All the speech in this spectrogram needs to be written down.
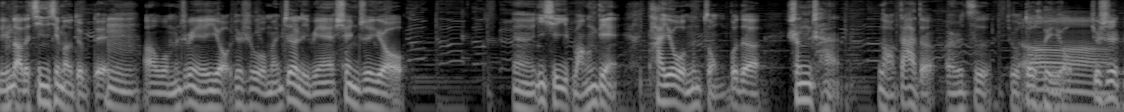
领导的亲戚嘛，对不对？嗯。啊，我们这边也有，就是我们这里边甚至有，嗯，一些网点，它有我们总部的生产。老大的儿子就都会有，就是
